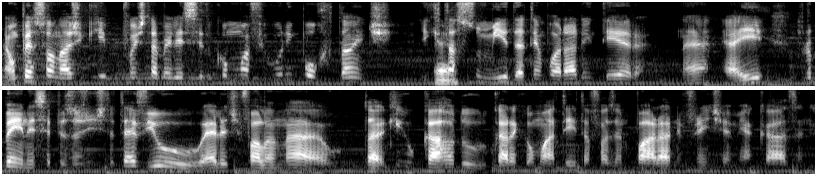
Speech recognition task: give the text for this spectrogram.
é um personagem que foi estabelecido como uma figura importante e que está é. sumida a temporada inteira. Né? E aí, tudo bem, nesse episódio a gente até viu o Elliot falando, ah, tá, o que, que o carro do cara que eu matei tá fazendo parado em frente à minha casa, né?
